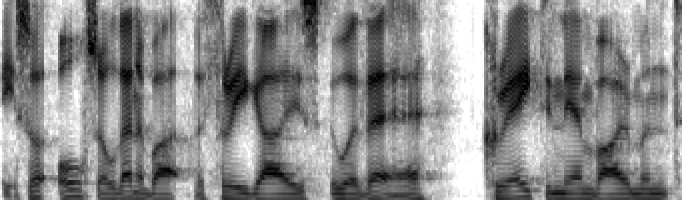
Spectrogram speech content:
it's also then about the three guys who are there creating the environment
